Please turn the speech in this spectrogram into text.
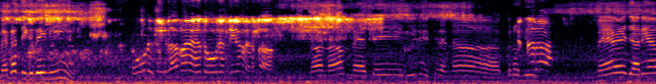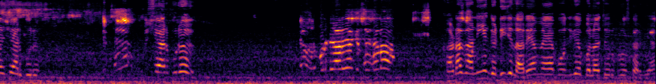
ਮੈਂ ਕਿਹਾ ਦਿਖਦੇ ਹੀ ਨਹੀਂ। ਤੂੰ ਨਹੀਂ ਦੇਖਦਾ ਮੈਂ ਇਹ ਤੂੰ ਚੰਡੀਗੜ੍ਹ ਰਹਿੰਦਾ। ਨਾ ਨਾ ਮੈਂ ਤੇ ਵੀਰ ਇੱਥੇ ਰਹਿਣਾ ਕਨੋਲੀ ਮੈਂ ਜਾ ਰਿਹਾ ਹੁਸ਼ਿਆਰਪੁਰ। ਕਿੱਥੇ? ਹੁਸ਼ਿਆਰਪੁਰ। ਹਰਪੁਰ ਜਾ ਰਿਹਾ ਕਿੱਥੇ ਖੜਾ? ਖੜਾ ਤਾਂ ਨਹੀਂ ਹੈ ਗੱਡੀ ਚਲਾ ਰਿਹਾ ਮੈਂ ਪਹੁੰਚ ਗਿਆ ਬਲਾਚੌਰ ਕ੍ਰੋਸ ਕਰ ਗਿਆ।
